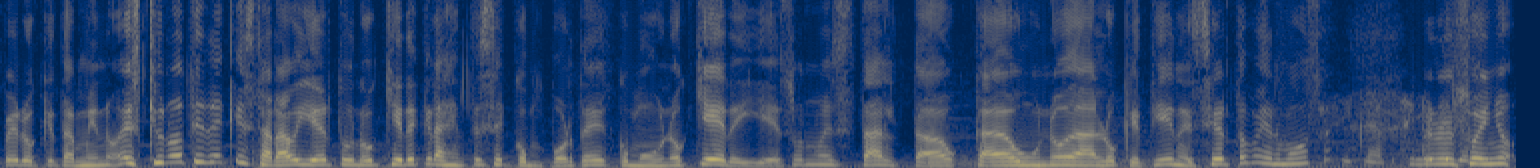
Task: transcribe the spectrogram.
pero que también no, es que uno tiene que estar abierto, uno quiere que la gente se comporte como uno quiere y eso no es tal, cada uno da lo que tiene, ¿cierto, mi hermosa? Sí, claro. pero el sueño,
